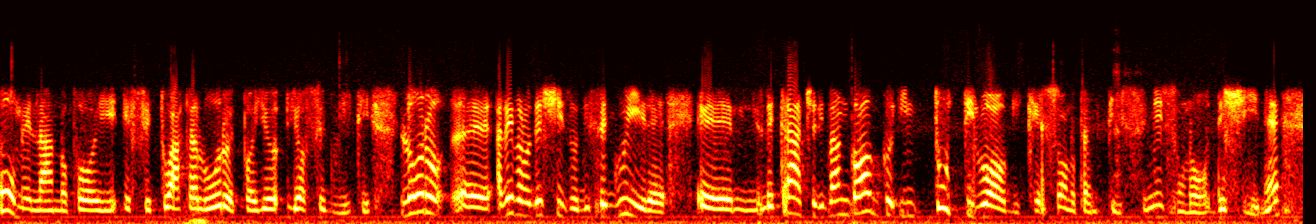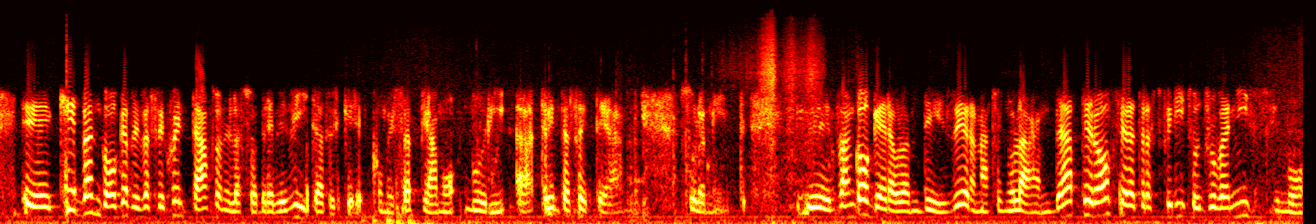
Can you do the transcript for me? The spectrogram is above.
come l'hanno poi effettuata loro e poi io li ho seguiti. Loro eh, avevano deciso di seguire eh, le tracce di Van Gogh in tutti i luoghi, che sono tantissimi, sono decine, eh, che Van Gogh aveva frequentato nella sua breve vita, perché come sappiamo morì a 37 anni solamente. eh, Van Gogh era olandese, era nato in Olanda, però si era trasferito giovanissimo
